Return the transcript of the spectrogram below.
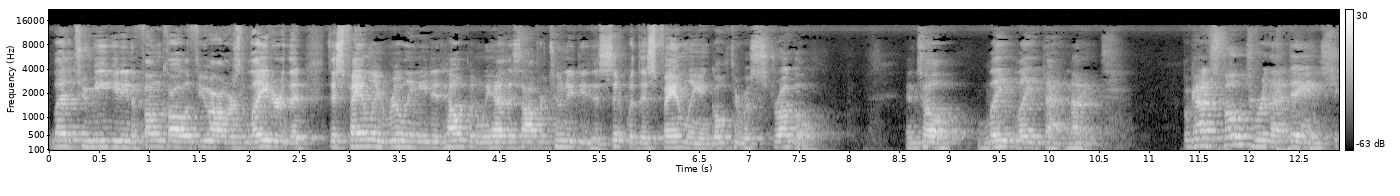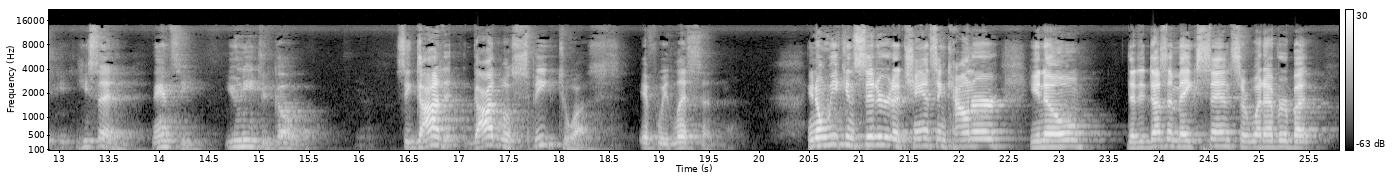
led to me getting a phone call a few hours later that this family really needed help, and we had this opportunity to sit with this family and go through a struggle until late, late that night. But God spoke to her that day, and she, He said, Nancy, you need to go. See, God, God will speak to us if we listen. You know, we consider it a chance encounter, you know, that it doesn't make sense or whatever, but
